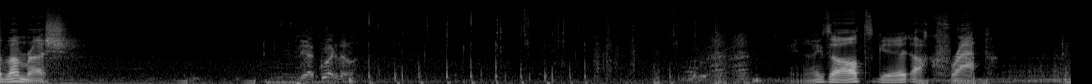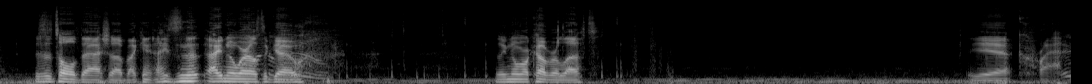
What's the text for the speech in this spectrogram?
To Bum Rush. De acuerdo. Okay, no Exalt. Good. Oh crap. This is a total dash up. I can't. I, I know where else to go. There's like no more cover left. Yeah, crap. Oh,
